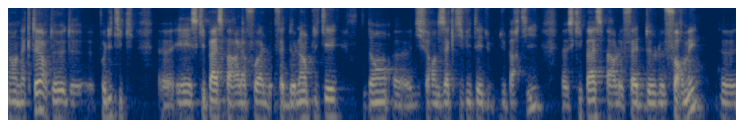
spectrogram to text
en acteur de, politique. Euh, et ce qui passe par à la fois le fait de l'impliquer dans euh, différentes activités du, parti, euh, ce qui passe par le fait de le former, euh,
